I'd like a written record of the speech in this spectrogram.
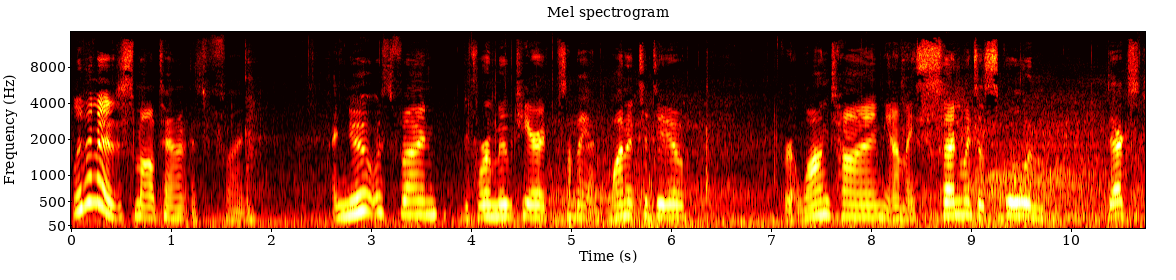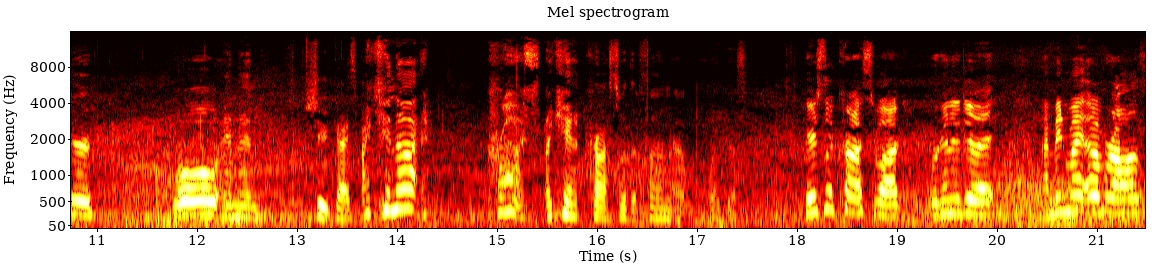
Living in a small town is fun. I knew it was fun before I moved here. It's something I wanted to do for a long time. You know, my son went to school in Dexter, Lowell, and then shoot, guys, I cannot cross. I can't cross with a phone out like this. Here's the crosswalk. We're gonna do it. I'm in my overalls,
